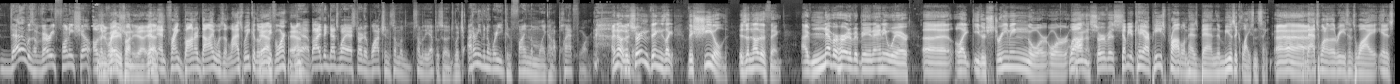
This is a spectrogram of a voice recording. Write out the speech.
that was a very funny show. Oh, it was a It was great very show. funny, yeah, And- yes. And, Frank Bonner died. Was it last week or the Yeah, week before? yeah. but I think that's why I started watching some of some of the episodes, which I don't even know where you can find them like on a platform. I know there's certain things like the Shield is another thing. I've never heard of it being anywhere uh, like either streaming or or Well, on a service. WKRP's problem has been the music licensing, Uh, and that's one of the reasons why it is.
